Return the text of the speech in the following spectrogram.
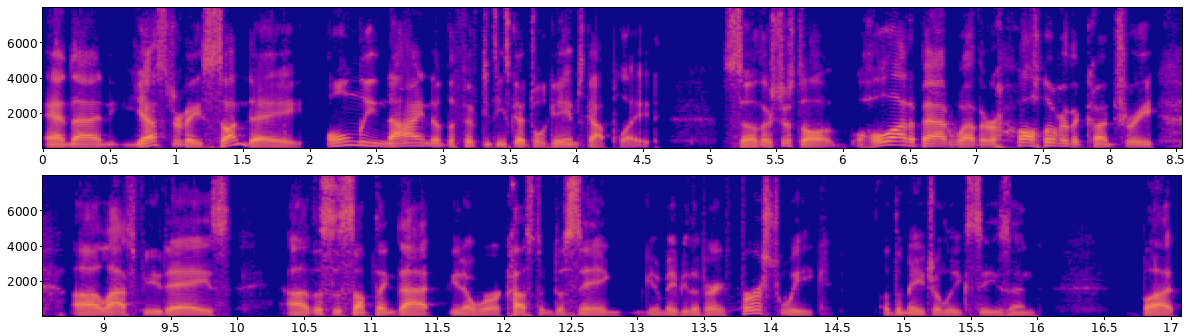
And then yesterday, Sunday, only nine of the 15 scheduled games got played. So there's just a, a whole lot of bad weather all over the country uh, last few days. Uh, this is something that you know we're accustomed to seeing. You know, maybe the very first week of the major league season, but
